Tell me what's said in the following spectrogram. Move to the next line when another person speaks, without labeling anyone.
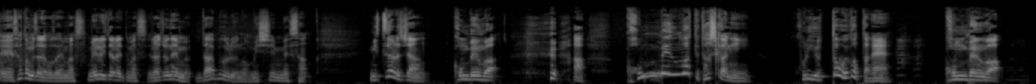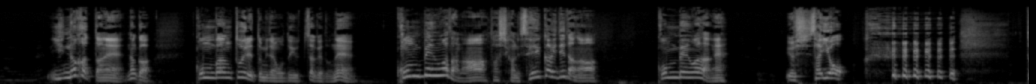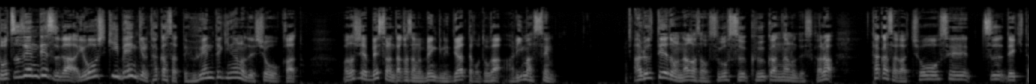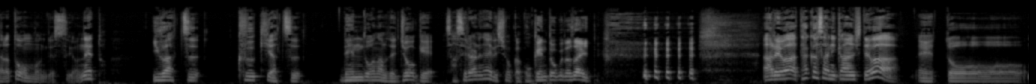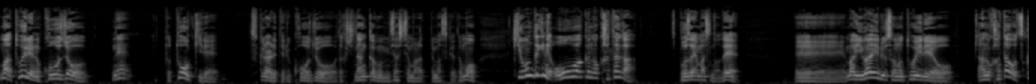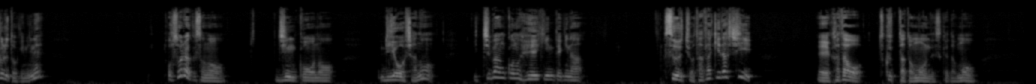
えー、佐藤美沙でございます。メールいただいてます。ラジオネーム、ダブルのミシンメさん。三つあるじゃん、こんべんは。あ、こんべんはって確かに、これ言った方がよかったね。こんべんは。いなかったね。なんか、今晩トイレットみたいなこと言ってたけどね。こんべんはだな。確かに正解出たな。こんべんはだね。よし、採用。突然ですが、洋式便器の高さって普遍的なのでしょうかと。私はベストな高さの便器に出会ったことがありません。ある程度の長さを過ごす空間なのですから、高さが調節できたらと思うんですよね、と。油圧、空気圧、電動なので上下させられないでしょうかご検討ください。あれは高さに関しては、えっと、まあトイレの工場、ね、と、陶器で作られている工場を私何回も見させてもらってますけども、基本的に大枠の型がございますので、えー、まあいわゆるそのトイレを、あの型を作るときにね、おそらくその人口の利用者の一番この平均的な数値を叩き出し、えー、型を作ったと思うんですけども、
